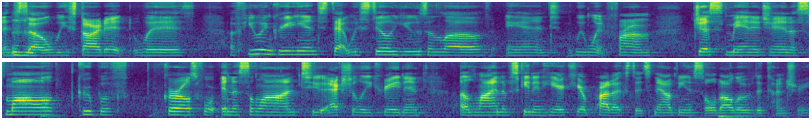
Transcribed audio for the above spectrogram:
And mm-hmm. so we started with a few ingredients that we still use and love. And we went from just managing a small group of girls for in a salon to actually creating a line of skin and hair care products that's now being sold all over the country.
